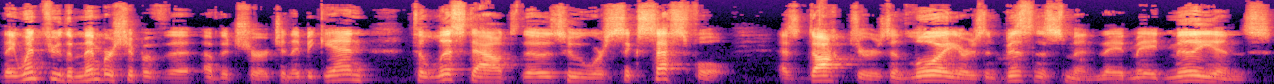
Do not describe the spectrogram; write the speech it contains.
they went through the membership of the, of the church and they began to list out those who were successful as doctors and lawyers and businessmen. They had made millions.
